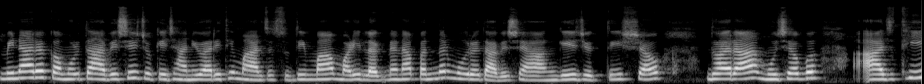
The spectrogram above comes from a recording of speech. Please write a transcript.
મિનારક અમૂર્તા આવી છે. જોકે જાન્યુઆરીથી માર્ચ સુધીમાં મળી લગ્નના પંદર મુહૂર્ત આવે છે. આ અંગે જ્યોતિષો દ્વારા મુજબ આજથી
